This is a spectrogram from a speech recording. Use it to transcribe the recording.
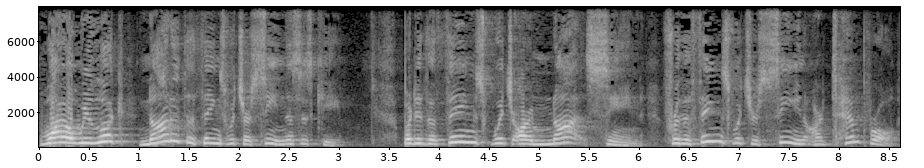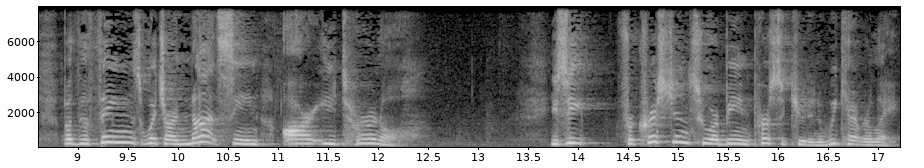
while we look not at the things which are seen, this is key, but at the things which are not seen. For the things which are seen are temporal, but the things which are not seen are eternal. You see, for Christians who are being persecuted, and we can't relate,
